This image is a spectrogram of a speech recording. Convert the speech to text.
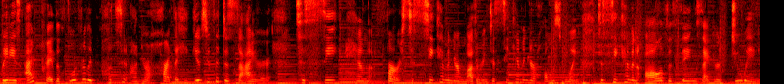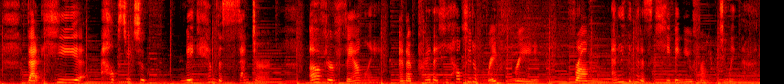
Ladies, I pray the Lord really puts it on your heart that He gives you the desire to seek Him first, to seek Him in your mothering, to seek Him in your homeschooling, to seek Him in all of the things that you're doing, that He helps you to make Him the center of your family. And I pray that He helps you to break free from anything that is keeping you from doing that.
